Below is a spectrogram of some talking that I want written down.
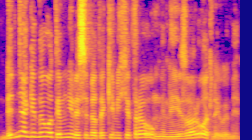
Бедняги Дуоты мнили себя такими хитроумными и изворотливыми.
